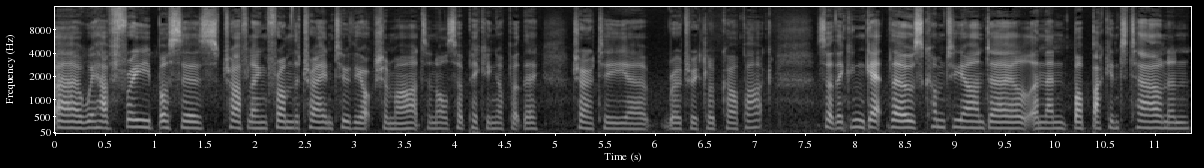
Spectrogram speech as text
Uh, we have free buses travelling from the train to the auction mart and also picking up at the charity uh, Rotary Club car park. So they can get those, come to Yarndale, and then bob back into town and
